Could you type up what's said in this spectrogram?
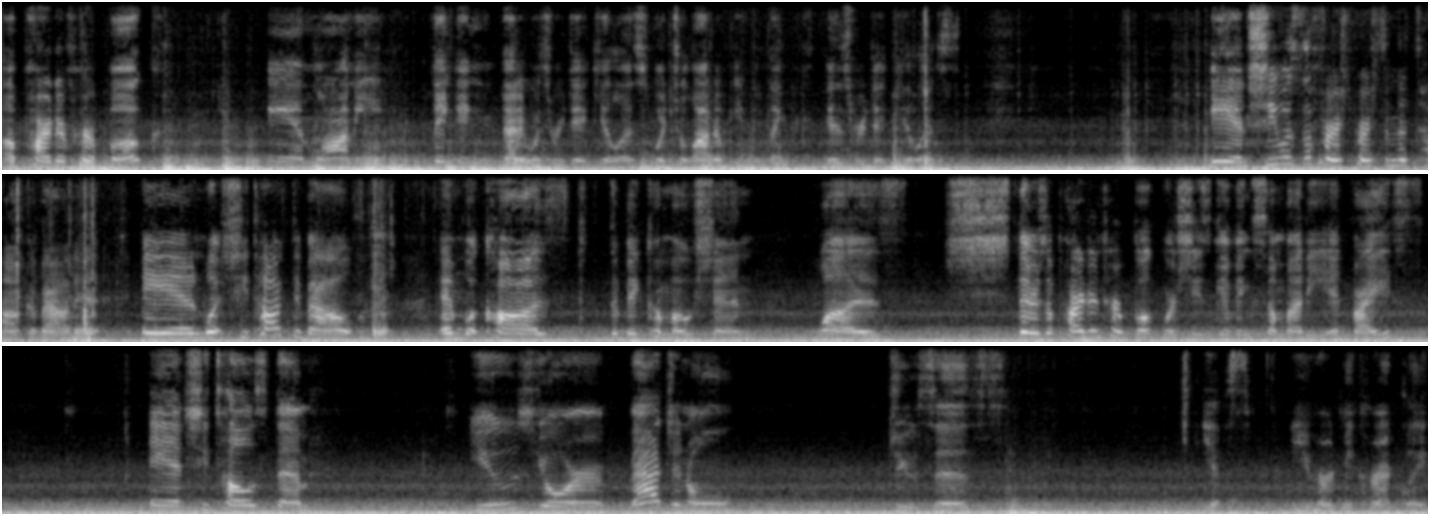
a part of her book and Loni thinking that it was ridiculous, which a lot of people think is ridiculous. And she was the first person to talk about it. And what she talked about and what caused the big commotion was there's a part in her book where she's giving somebody advice and she tells them use your vaginal juices. Yes you heard me correctly.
